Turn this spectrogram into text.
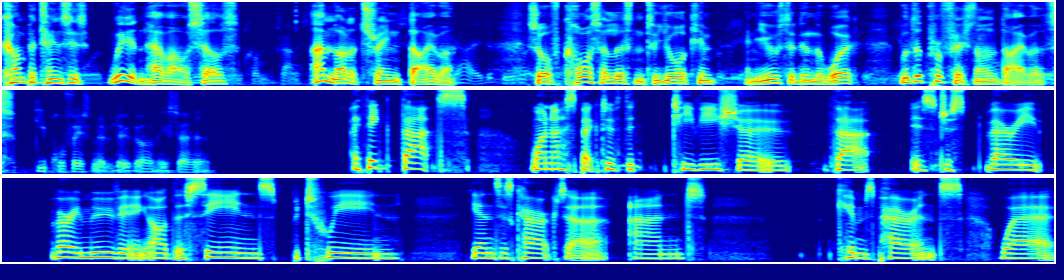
Competencies we didn't have ourselves. I'm not a trained diver. So of course I listened to Joachim and used it in the work with the professional divers. I think that's one aspect of the TV show that is just very, very moving are the scenes between Jens's character and Kim's parents, where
